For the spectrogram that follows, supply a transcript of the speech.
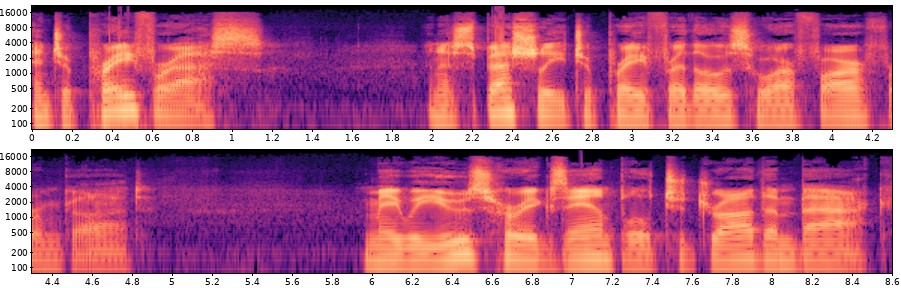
and to pray for us, and especially to pray for those who are far from God. May we use her example to draw them back,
